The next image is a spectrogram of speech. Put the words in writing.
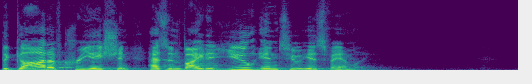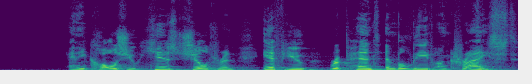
The God of creation has invited you into His family and he calls you his children if you repent and believe on Christ.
